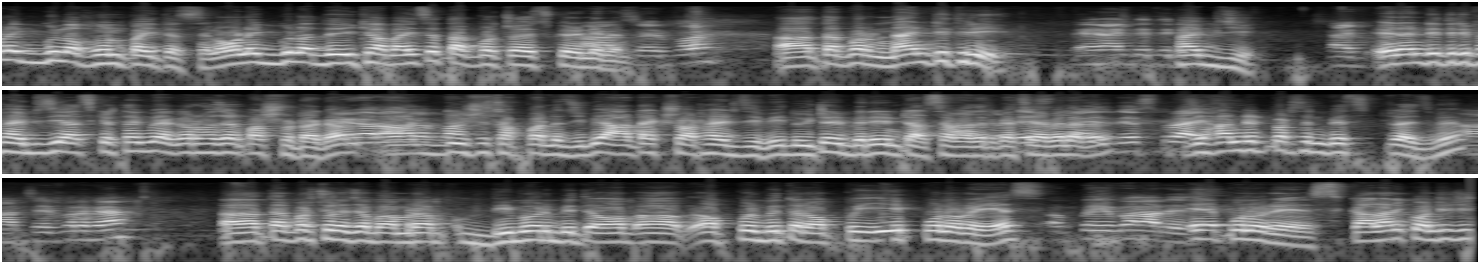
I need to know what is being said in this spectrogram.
অনেকগুলো ফোন পাইতেছেন অনেকগুলো দেখা পাইছে তারপর চয়েস করে নেবেন। আচ্ছা তারপর ninety three five G A ninety three five G আজকে থাকবে এগারো হাজার পাঁচশো টাকা। আট দুইশো ছাপ্পান্ন জিবি আট একশো আঠাশ জিবি দুইটাই ভেরিয়েন্ট আছে আমাদের আচ্ছা, কাছে অ্যাভেলেবেল। যে হান্ড্রেড পার্সেন্ট বেস্ট প্রাইস ভাই তারপর চলে যাব আমরা ভিভোর ভিতরে অপ্পোর ভিতরে অপ্পো এ পনেরো এস। এ পনেরো এস। কালার কোয়ান্টিটি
